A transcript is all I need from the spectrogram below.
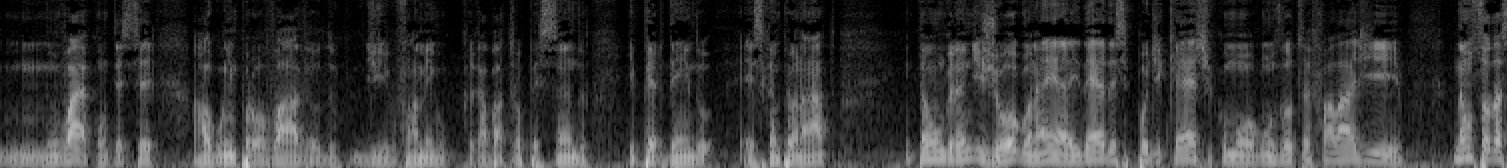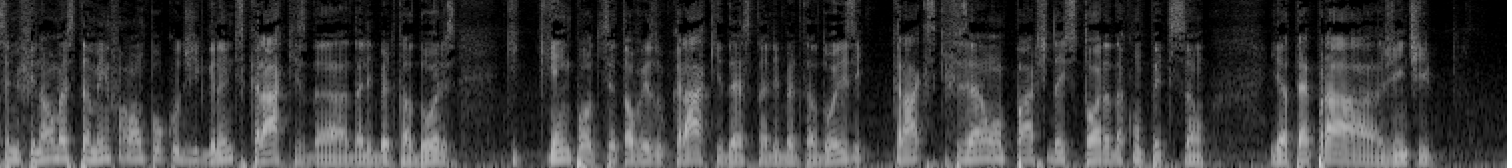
não vai acontecer algo improvável do, de o Flamengo acabar tropeçando e perdendo esse campeonato. Então, um grande jogo, né? A ideia desse podcast, como alguns outros, é falar de não só da semifinal, mas também falar um pouco de grandes craques da, da Libertadores, que quem pode ser talvez o craque desta Libertadores e craques que fizeram parte da história da competição. E até para a gente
